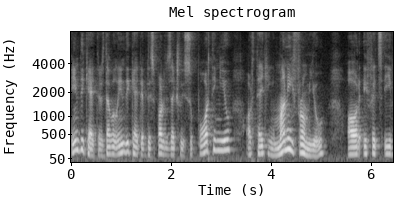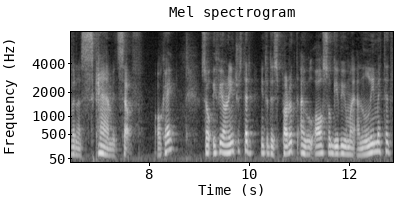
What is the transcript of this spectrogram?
indicators that will indicate if this product is actually supporting you or taking money from you or if it's even a scam itself okay? So if you are interested into this product i will also give you my unlimited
